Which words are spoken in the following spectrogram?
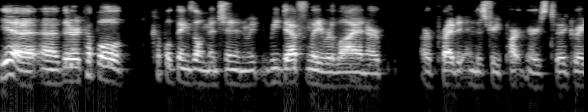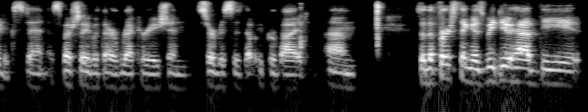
Yeah, uh, there are a couple couple things I'll mention, and we, we definitely rely on our, our private industry partners to a great extent, especially with our recreation services that we provide. Um, so the first thing is we do have the,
